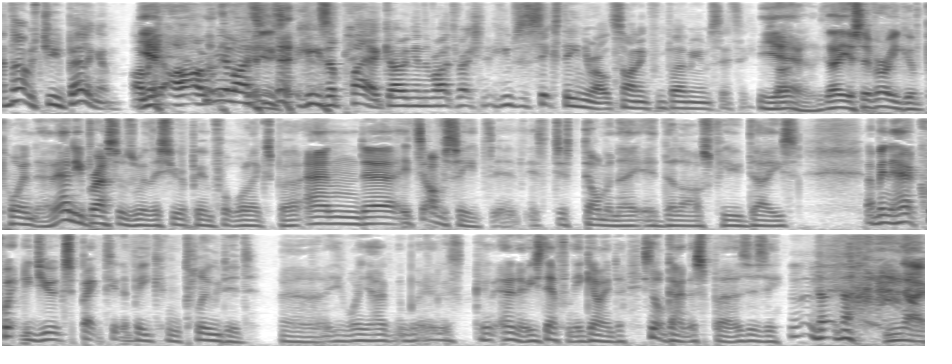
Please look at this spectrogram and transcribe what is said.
And that was Jude Bellingham. I mean, I, I realise he's, he's a player going in the right direction. He was a 16 year old signing from Birmingham City. Yeah, that is a very good point. There. Andy Brassell's with us, European football expert, and uh, it's obviously it's just dominated the last few days. I mean, how quickly do you expect it to be concluded? Uh, when you had, anyway, he's definitely going to. He's not going to Spurs, is he? No.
